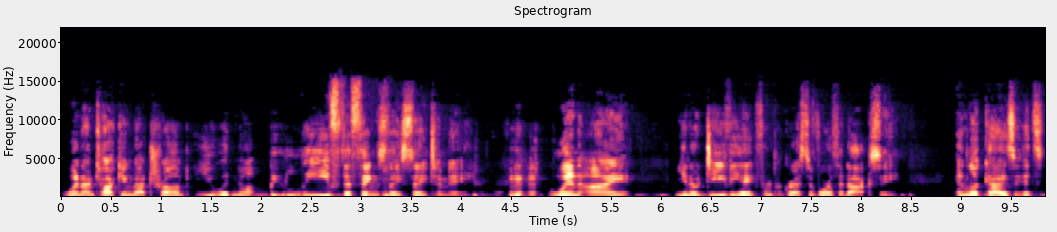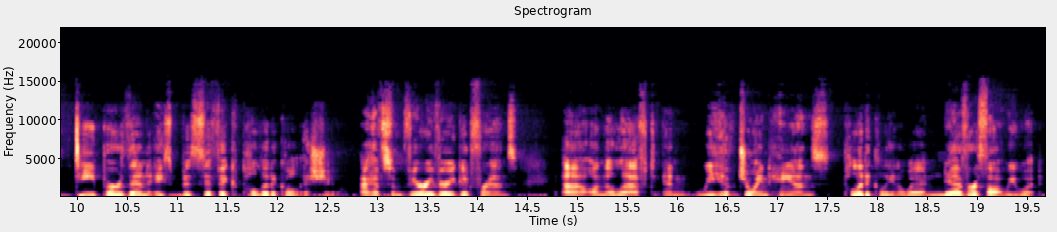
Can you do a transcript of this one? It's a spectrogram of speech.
when I'm talking about Trump, you would not believe the things they say to me when I, you know, deviate from progressive orthodoxy. And look, guys, it's deeper than a specific political issue. I have some very, very good friends uh, on the left, and we have joined hands politically in a way I never thought we would.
